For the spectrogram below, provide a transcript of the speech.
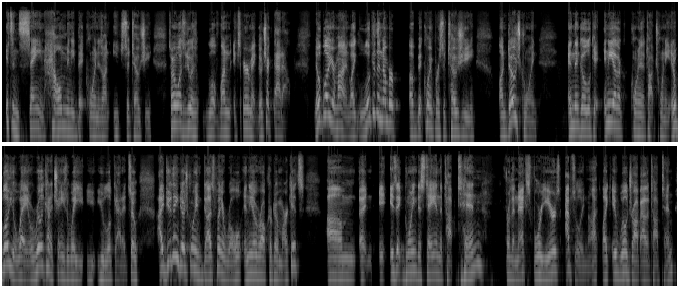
it's insane how many Bitcoin is on each Satoshi. Someone wants to do a little fun experiment. Go check that out. It'll blow your mind. Like look at the number of Bitcoin per Satoshi on Dogecoin and then go look at any other coin in the top 20 it'll blow you away it'll really kind of change the way you, you, you, look at it so i do think dogecoin does play a role in the overall crypto markets um, uh, is it going to stay in the top 10 for the next four years absolutely not like it will drop out of the top 10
